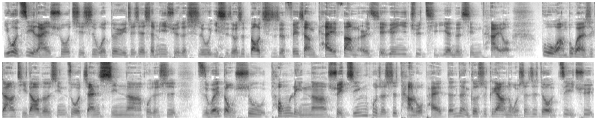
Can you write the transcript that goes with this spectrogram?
以我自己来说，其实我对于这些神秘学的事物一直都是保持着非常开放而且愿意去体验的心态哦。过往不管是刚刚提到的星座占星啊，或者是紫微斗数、通灵啊、水晶，或者是塔罗牌等等各式各样的，我甚至都有自己去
